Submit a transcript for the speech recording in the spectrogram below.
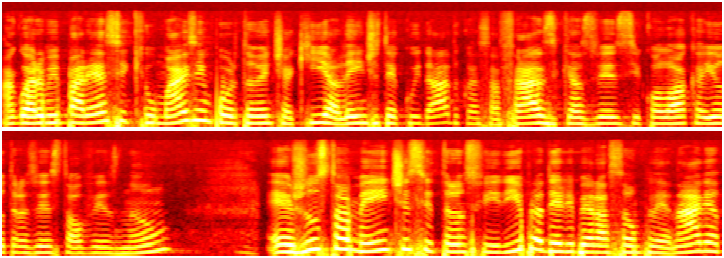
Agora, me parece que o mais importante aqui, além de ter cuidado com essa frase, que às vezes se coloca e outras vezes talvez não, é justamente se transferir para a deliberação plenária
